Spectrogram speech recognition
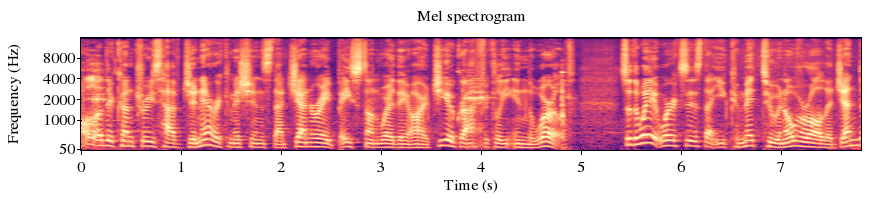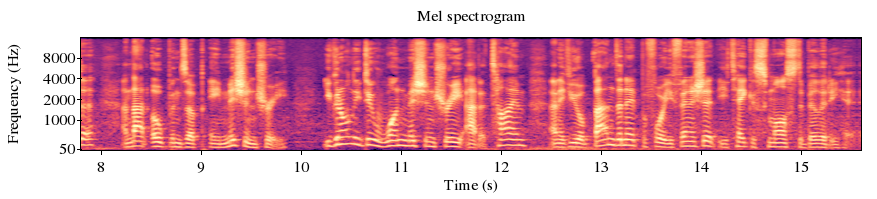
all other countries have generic missions that generate based on where they are geographically in the world. So the way it works is that you commit to an overall agenda, and that opens up a mission tree. You can only do one mission tree at a time, and if you abandon it before you finish it, you take a small stability hit.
